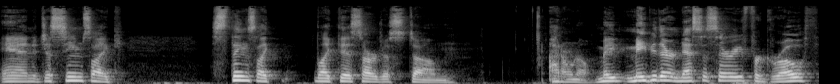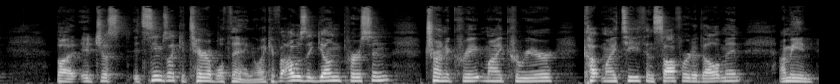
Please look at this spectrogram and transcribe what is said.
And it just seems like things like like this are just um I don't know. Maybe maybe they're necessary for growth, but it just it seems like a terrible thing. Like if I was a young person trying to create my career, cut my teeth in software development, I mean,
